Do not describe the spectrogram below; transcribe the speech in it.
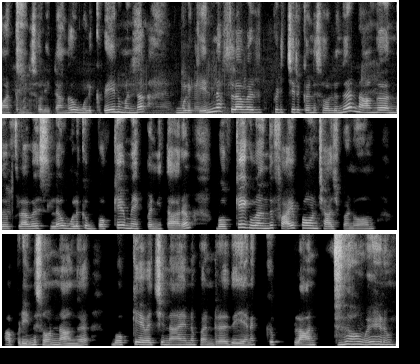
மாட்டோம்னு சொல்லிட்டாங்க. உங்களுக்கு வேணுமெண்டா உங்களுக்கு என்ன ஃப்ளவர் பிடிச்சிருக்குன்னு சொல்லுங்கள் நாங்கள் அந்த ஃப்ளவர்ஸில் உங்களுக்கு பொக்கே மேக் பண்ணி தரோம். பொக்கேக்கு வந்து ஃபைவ் பவுண்ட் சார்ஜ் பண்ணுவோம் அப்படின்னு சொன்னாங்க. பொக்கே வச்சு நான் என்ன பண்ணுறது எனக்கு பிளான்ட் தான் வேணும்.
